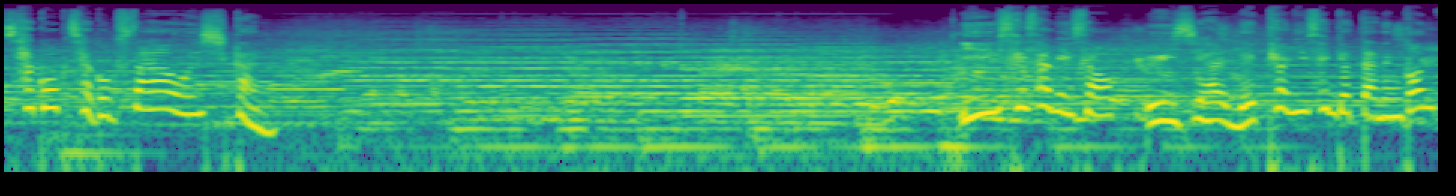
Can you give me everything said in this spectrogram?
차곡차곡 쌓아온 시간. 세상에서 의지할 내 편이 생겼다는 건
